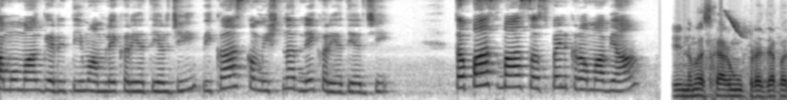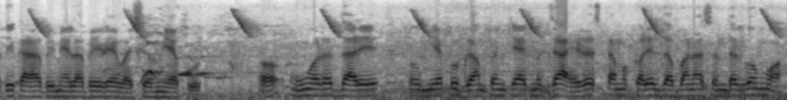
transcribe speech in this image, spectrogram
કામોમાં ગેરરીતિ મામલે કરી હતી અરજી વિકાસ કમિશનરને કરી હતી અરજી. તપાસ બાદ સસ્પેન્ડ કરવામાં આવ્યા. નમસ્કાર હું પ્રજાપતિ કાળાભાઈ મેલાભાઈ રહેવાસી અમિયાપુર. હું અરજદારે અમિયાપુર ગ્રામ પંચાયતમાં જાહેર રસ્તામાં કરેલ દબાણના સંદર્ભમાં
